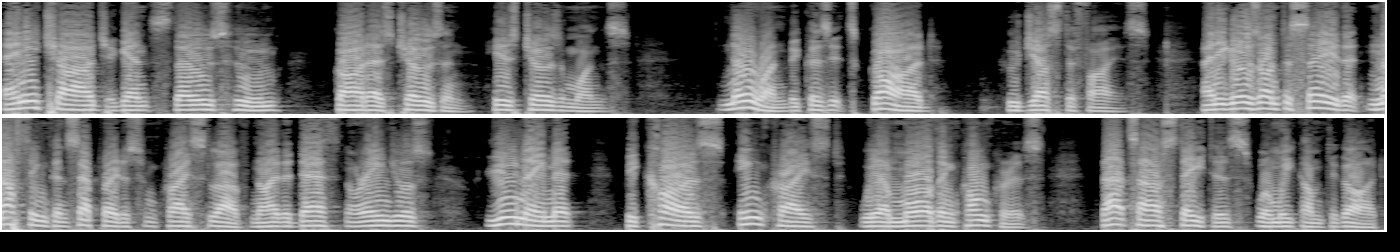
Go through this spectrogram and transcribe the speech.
any charge against those whom God has chosen, his chosen ones. No one, because it's God who justifies. And he goes on to say that nothing can separate us from Christ's love, neither death nor angels, you name it, because in Christ we are more than conquerors. That's our status when we come to God.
